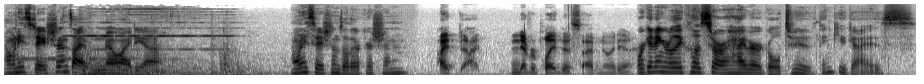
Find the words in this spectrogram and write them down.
How many stations? I have no idea. How many stations are there, Christian? I, I never played this. I have no idea. We're getting really close to our high bear goal too. Thank you guys.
